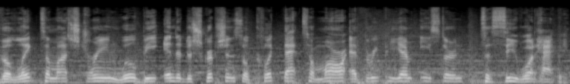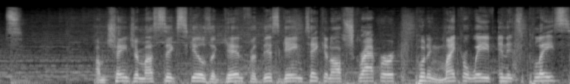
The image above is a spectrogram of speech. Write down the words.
The link to my stream will be in the description, so click that tomorrow at 3 p.m. Eastern to see what happens. I'm changing my sig skills again for this game, taking off Scrapper, putting Microwave in its place,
